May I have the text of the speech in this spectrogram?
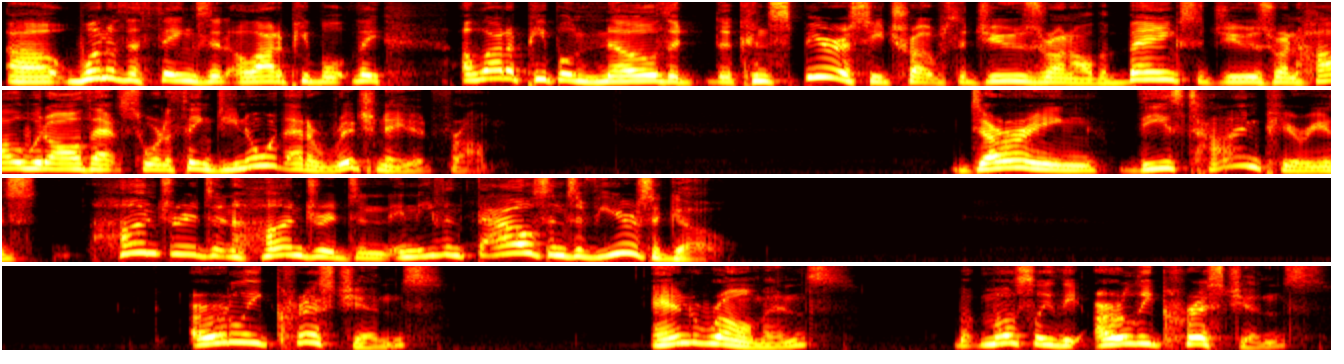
Uh, one of the things that a lot of people they a lot of people know the the conspiracy tropes. The Jews run all the banks. The Jews run Hollywood. All that sort of thing. Do you know where that originated from? During these time periods, hundreds and hundreds and, and even thousands of years ago, early Christians and Romans, but mostly the early Christians,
